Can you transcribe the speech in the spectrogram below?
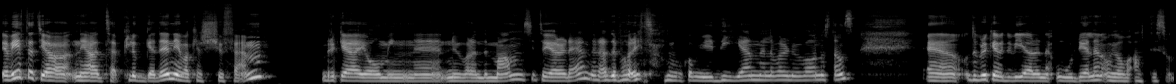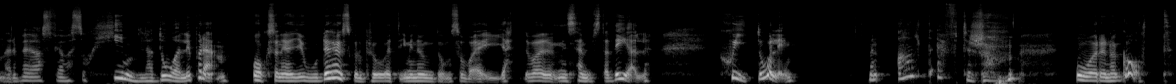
jag vet att jag när jag här, pluggade, när jag var kanske 25, brukar jag och min eh, nuvarande man sitta och göra det. Det hade varit, då kom ju idén eller vad det nu var någonstans. Eh, och då brukade vi göra den här orddelen och jag var alltid så nervös för jag var så himla dålig på den. Och också när jag gjorde högskoleprovet i min ungdom så var jag jätte, det var min sämsta del. Skitdålig. Men allt eftersom åren har gått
